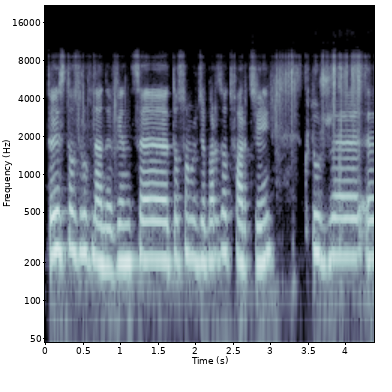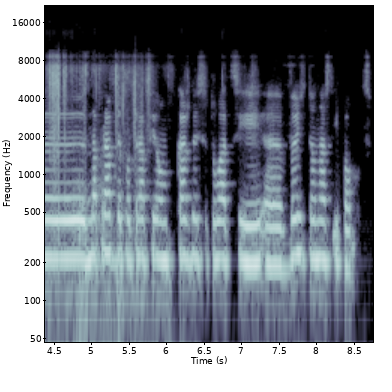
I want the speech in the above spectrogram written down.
To jest to zrównane, więc to są ludzie bardzo otwarci, którzy naprawdę potrafią w każdej sytuacji wyjść do nas i pomóc.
